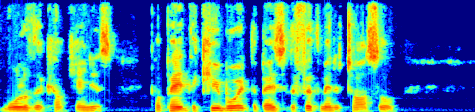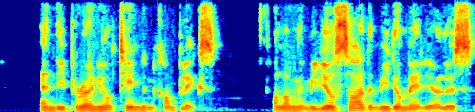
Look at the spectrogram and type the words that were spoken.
wall of the calcaneus. Palpate the cuboid, the base of the fifth metatarsal and the peroneal tendon complex. Along the medial side, the medial malleolus,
